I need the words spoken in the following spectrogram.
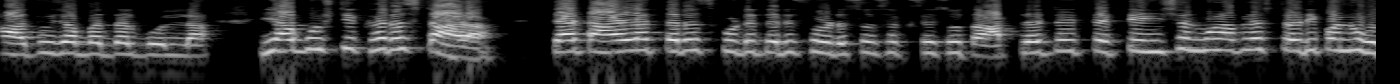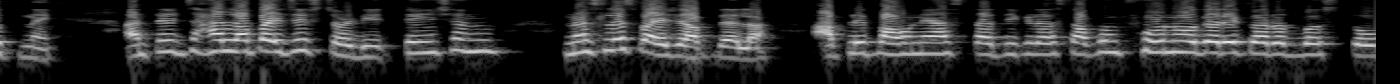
हा तुझ्याबद्दल बोलला. ह्या गोष्टी खरंच टाळा. त्या टाळल्या तरच कुठेतरी थोडस सक्सेस होतं. आपल्या ते टेन्शनमुळे आपला स्टडी पण होत नाही. आणि ते झालं पाहिजे स्टडी टेन्शन नसलंच पाहिजे आपल्याला. आपले पाहुणे असतात इकडे असतात आपण फोन वगैरे करत बसतो.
